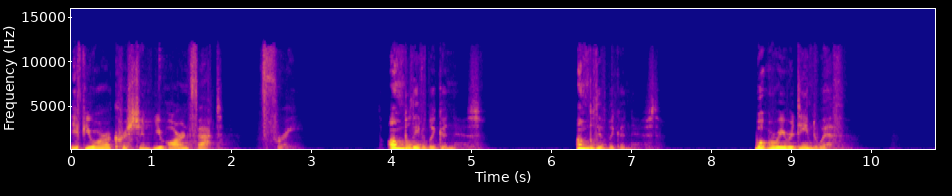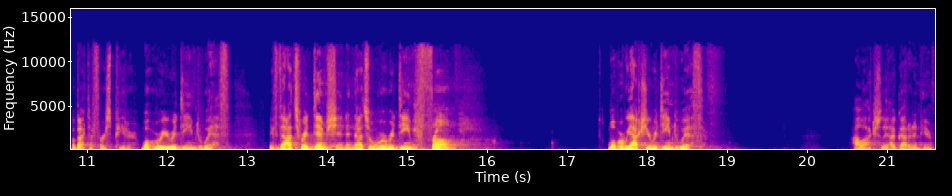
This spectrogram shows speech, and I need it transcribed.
If you are a Christian, you are, in fact, free. Unbelievably good news. Unbelievably good news. What were we redeemed with? Go back to 1 Peter. What were we redeemed with? If that's redemption and that's what we're redeemed from, what were we actually redeemed with? I'll actually, I've got it in here.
